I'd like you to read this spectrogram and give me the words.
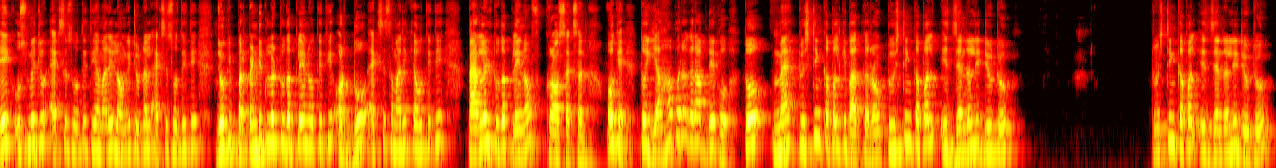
एक उसमें जो एक्सिस होती थी, हमारी लॉन्गिट्यूडनल एक्सिस होती थी, जो कि परपेंडिकुलर टू द प्लेन होती थी, और दो एक्सिस हमारी क्या होती थी? Parallel to the plane of cross section okay तो यहाँ पर अगर आप देखो तो मैं ट्विस्टिंग कपल की बात कर रहा हूँ। Twisting couple is generally due to twisting couple is generally due to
